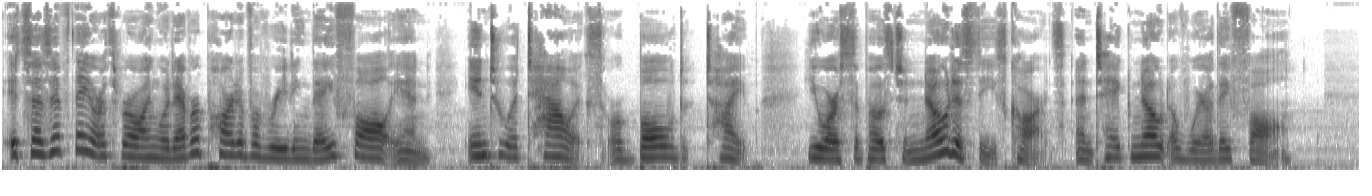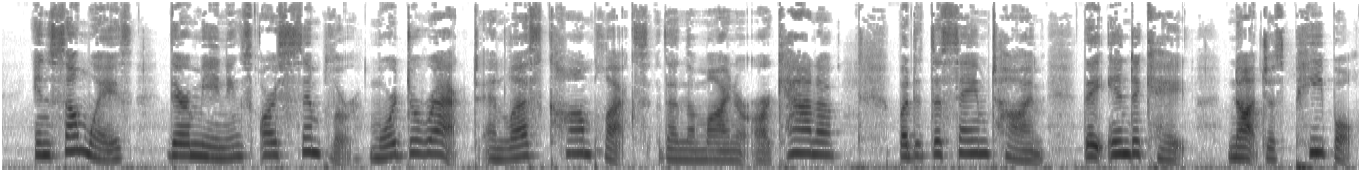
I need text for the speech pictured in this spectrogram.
It's as if they are throwing whatever part of a reading they fall in into italics or bold type. You are supposed to notice these cards and take note of where they fall. In some ways, their meanings are simpler, more direct, and less complex than the minor arcana, but at the same time, they indicate not just people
